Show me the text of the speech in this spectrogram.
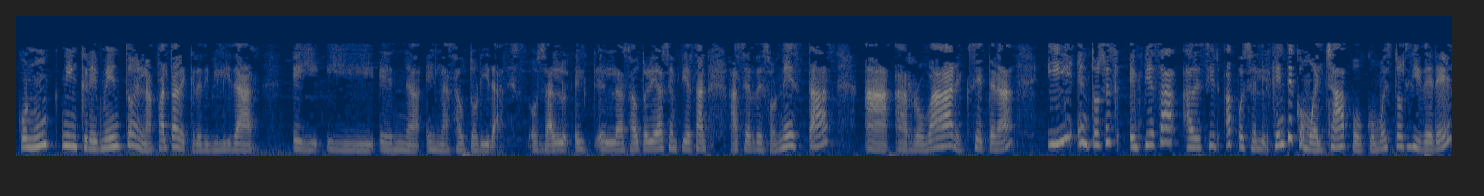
con un incremento en la falta de credibilidad y, y en, ah, en las autoridades. O sea, el- el- las autoridades empiezan a ser deshonestas, a, a robar, etcétera, y entonces empieza a decir, ah, pues el, gente como el Chapo, como estos líderes,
